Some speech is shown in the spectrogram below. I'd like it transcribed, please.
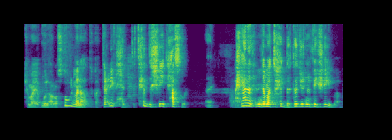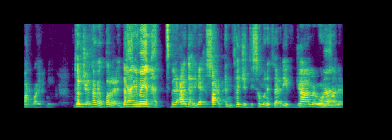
كما يقول. أرسطو المناطق التعريف حد تحد الشيء تحصله أي. أحيانا عندما تحده تجد إن في شيء برا يعني ترجع ثاني تطلع تدخل يعني ما ينحد. بالعادة صعب أن تجد يسمونه تعريف جامع مانع. ومانع.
